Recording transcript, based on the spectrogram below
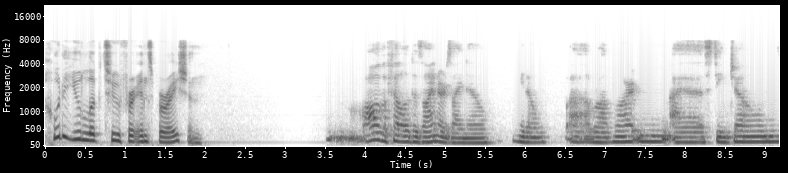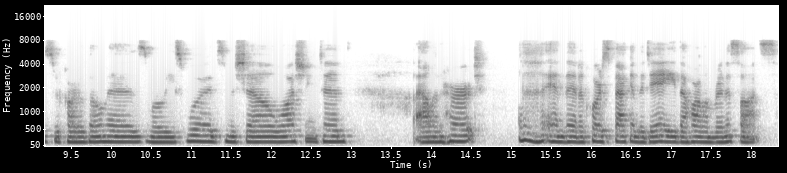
who do you look to for inspiration? All the fellow designers I know, you know, uh, Rob Martin, uh, Steve Jones, Ricardo Gomez, Maurice Woods, Michelle Washington, Alan Hurt. And then, of course, back in the day, the Harlem Renaissance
